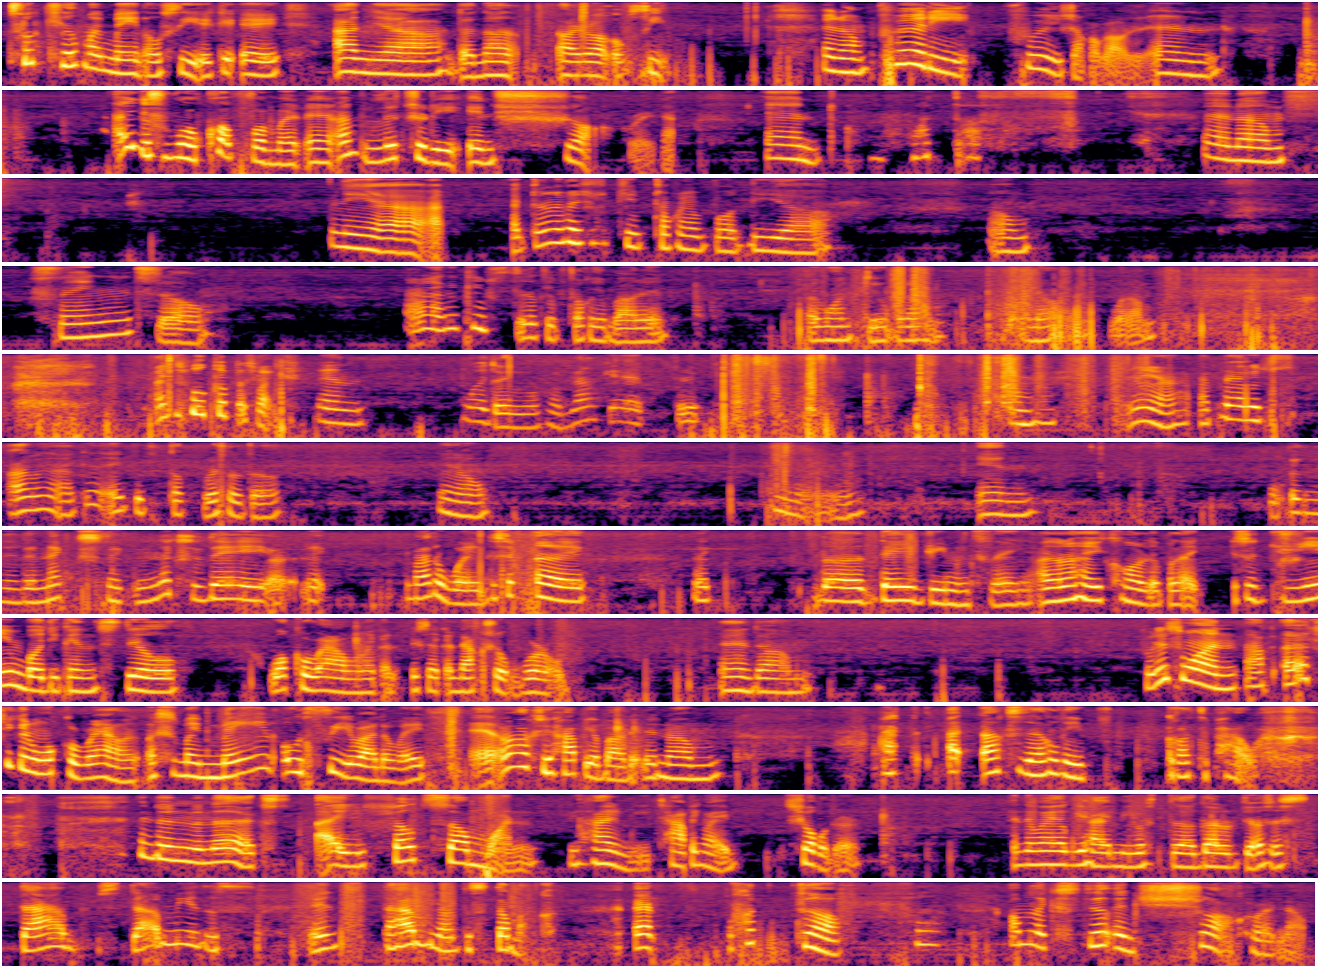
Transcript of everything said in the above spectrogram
to kill my main OC aka Anya, the non-RL OC. And I'm pretty, pretty shocked about it. And I just woke up from it and I'm literally in shock right now. And what the f- And, um, yeah, I, I don't know if I should keep talking about the, uh, um, thing, so. I could keep still keep talking about it if I want to, but um, no, what um, I just woke up. That's fine. And what do I want my blanket? Flip. Um, yeah, I think I could. I mean, I can able to talk rest of the, you know, you know and. In the next like next day or like by the way, this like uh, like the daydreaming thing. I don't know how you call it, but like it's a dream, but you can still walk around like a, it's like an actual world. And um, for this one, I, I actually can walk around. This is my main OC, by the way, and I'm actually happy about it. And um, I I accidentally got the power. and then the next I felt someone behind me tapping my shoulder. And then when I looked behind me was the god of justice stab stab me in the and stab me on the stomach. And what the fuck? I'm like still in shock right now.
